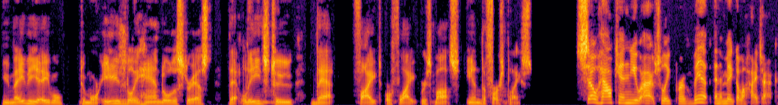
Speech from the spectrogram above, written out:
you may be able to more easily handle the stress that leads to that fight or flight response in the first place. So, how can you actually prevent an amygdala hijack?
